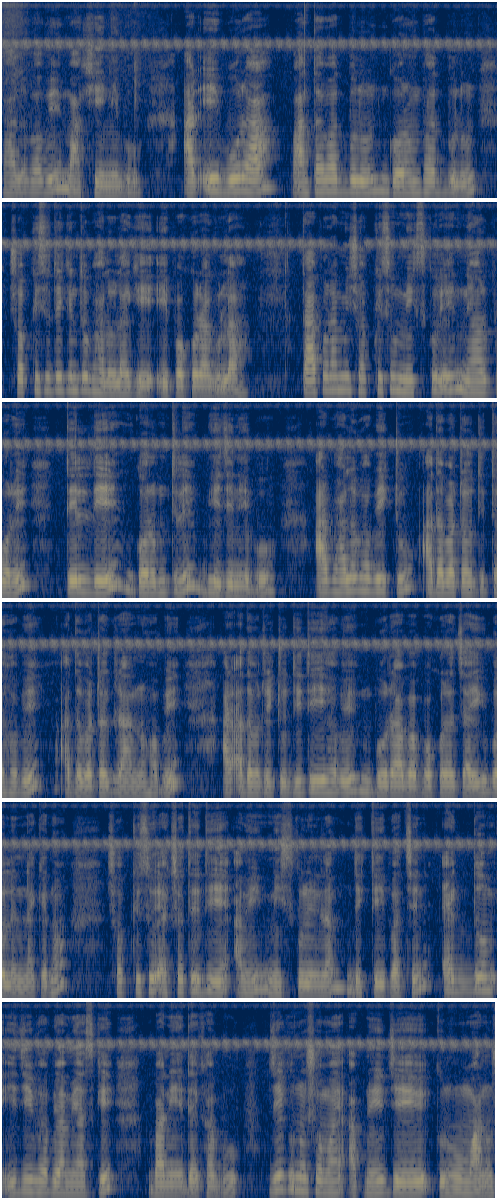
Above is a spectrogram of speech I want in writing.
ভালোভাবে মাখিয়ে নেব। আর এই বোরা, পান্তা ভাত বলুন, গরম ভাত বলুন সব কিছুতে কিন্তু ভালো লাগে এই পকোড়াগুলা। তারপর আমি সব কিছু মিক্স করে নেওয়ার পরে তেল দিয়ে গরম তেলে ভেজে নেব। আর ভালোভাবে একটু আদা বাটাও দিতে হবে, আদা বাটা গ্রানো হবে। আর আদা বাটা একটু দিতেই হবে বোড়া বা পকোড়া যাই বলেন না কেন। সব কিছু একসাথে দিয়ে আমি মিক্স করে নিলাম, দেখতেই পাচ্ছেন। একদম ইজিভাবে আমি আজকে বানিয়ে দেখাবো। যে কোনো সময় আপনি যে কোনো মানুষ,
